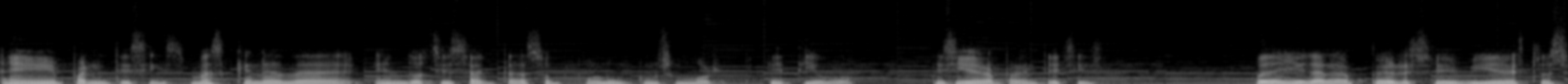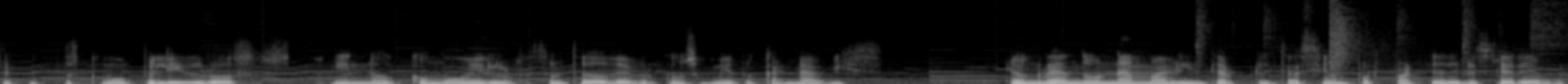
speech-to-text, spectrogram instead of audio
eh, paréntesis, más que nada en dosis altas o por un consumo repetitivo, cierra paréntesis, puede llegar a percibir estos efectos como peligrosos y no como el resultado de haber consumido cannabis, logrando una malinterpretación por parte del cerebro,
